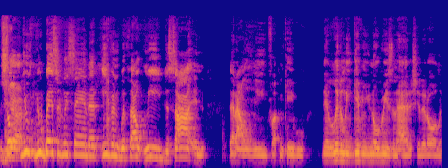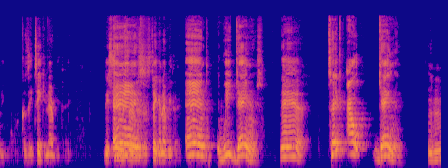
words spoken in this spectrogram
So yeah, you you basically saying that even without me deciding that I don't need fucking cable, they're literally giving you no reason to have this shit at all anymore because they're taking everything. These streaming services is taking everything. and we gamers Yeah, yeah. take out gaming. Mm-hmm.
